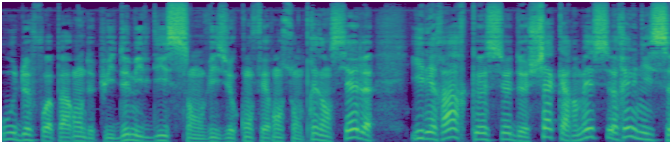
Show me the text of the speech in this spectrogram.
ou deux fois par an depuis 2010 en visioconférence ou en présentiel, il est rare que ceux de chaque armée se réunissent.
